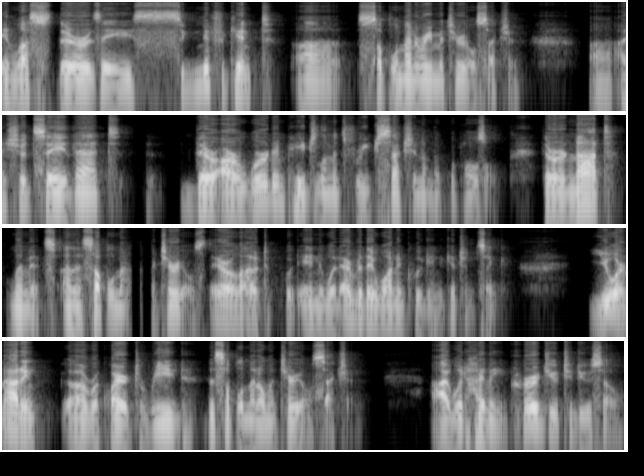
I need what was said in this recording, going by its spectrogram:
unless there is a significant uh, supplementary materials section. Uh, I should say that there are word and page limits for each section of the proposal. There are not limits on the supplementary materials. They are allowed to put in whatever they want, including the kitchen sink. You are not in, uh, required to read the supplemental materials section. I would highly encourage you to do so,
